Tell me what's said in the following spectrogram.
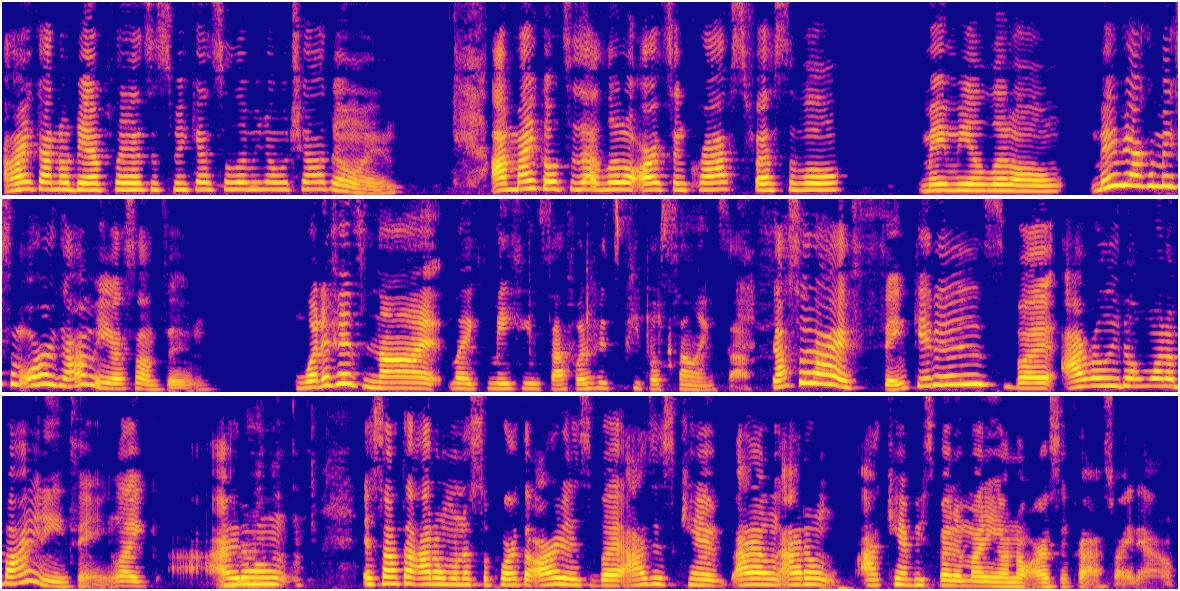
I ain't got no damn plans this weekend, so let me know what y'all doing. I might go to that little arts and crafts festival. Make me a little maybe I can make some origami or something. What if it's not like making stuff? What if it's people selling stuff? That's what I think it is, but I really don't want to buy anything. Like I Mhm. don't it's not that I don't want to support the artist, but I just can't I don't I don't I can't be spending money on no arts and crafts right now.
